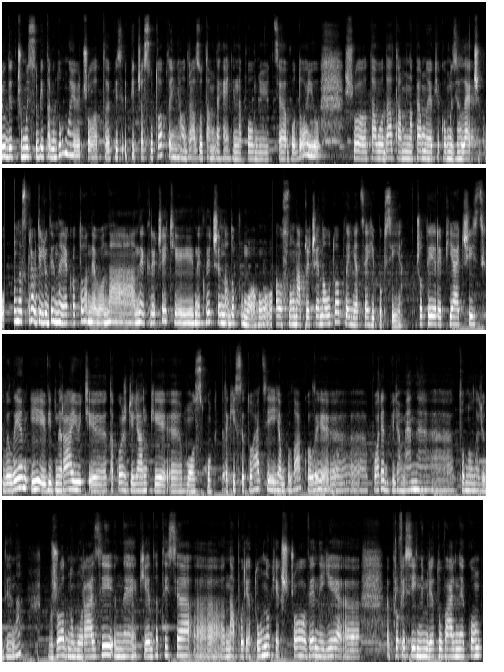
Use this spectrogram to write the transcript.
Люди чомусь собі так думають, що от під час утоплення одразу там легені наповнюються водою, що та вода там, напевно, як якомусь глечику. Ну, Насправді людина, яка тоне, вона не кричить і не кличе на допомогу. Основна причина утоплення це гіпоксія. 4, 5, 6 хвилин і відмирають е, також ділянки е, мозку. В такій ситуації я була, коли е, поряд біля мене тонула людина. В жодному разі не кидатися е, на порятунок, якщо ви не є е, професійним рятувальником.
